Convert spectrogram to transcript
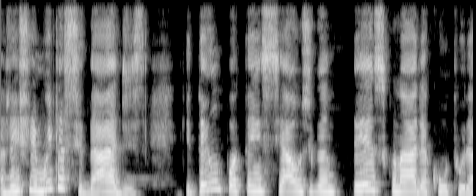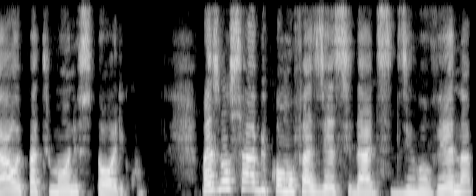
A gente tem muitas cidades que têm um potencial gigantesco na área cultural e patrimônio histórico mas não sabe como fazer a cidade se desenvolver na,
